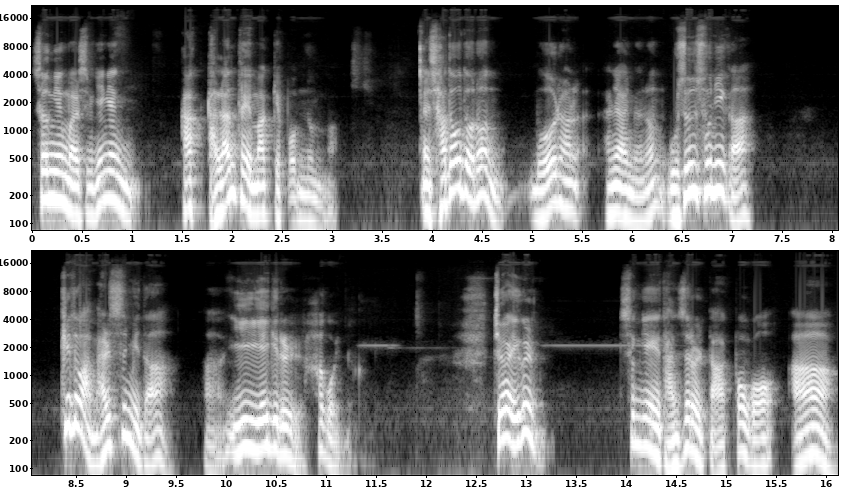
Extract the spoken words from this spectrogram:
성경 말씀이 굉장히 각 달란트에 맞게 뽑는 법. 사도들은 뭘 하냐면은 우선순위가 기도와 말씀이다. 아, 이 얘기를 하고 있는 겁니다. 제가 이걸 성경의 단서를 딱 보고, 아,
